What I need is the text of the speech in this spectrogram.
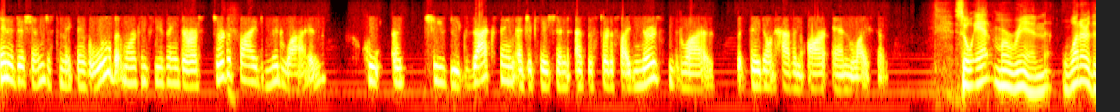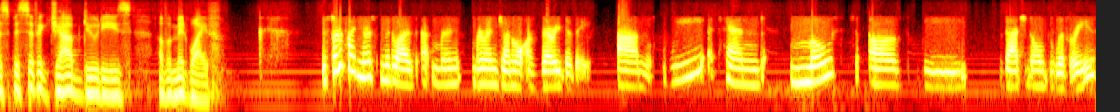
In addition, just to make things a little bit more confusing, there are certified midwives who uh, achieve the exact same education as the certified nurse midwives, but they don't have an RN license. So at Marin, what are the specific job duties of a midwife? The certified nurse midwives at Marin, Marin General are very busy. Um, we attend most of the vaginal deliveries,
